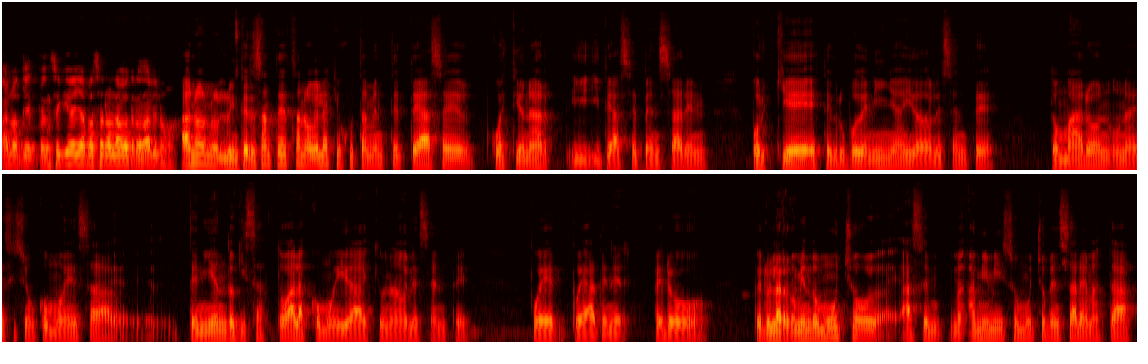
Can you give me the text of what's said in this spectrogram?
Ah, no, te, pensé que iba a pasar a la otra, dale nomás. Ah, no, lo interesante de esta novela es que justamente te hace cuestionar y, te hace pensar en por qué este grupo de niñas y de adolescentes tomaron una decisión como esa, eh, teniendo quizás todas las comodidades que un adolescente puede, pueda tener. Pero, pero la recomiendo mucho, hace, a mí me hizo mucho pensar, además está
